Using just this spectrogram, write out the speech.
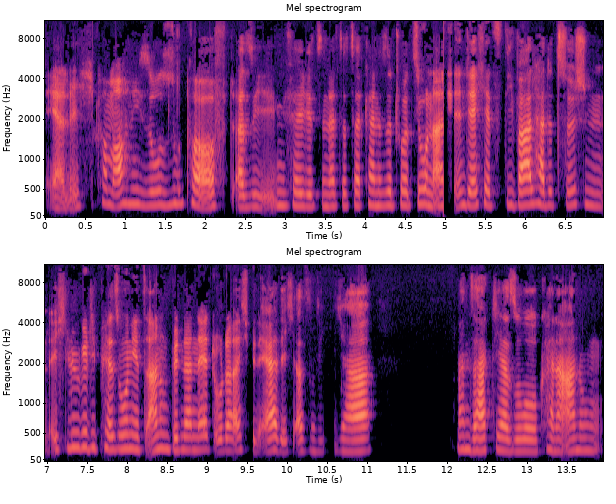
ehrlich. Ich komme auch nicht so super oft. Also mir fällt jetzt in letzter Zeit keine Situation an, in der ich jetzt die Wahl hatte zwischen, ich lüge die Person jetzt an und bin da nett oder ich bin ehrlich. Also ja, man sagt ja so, keine Ahnung,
